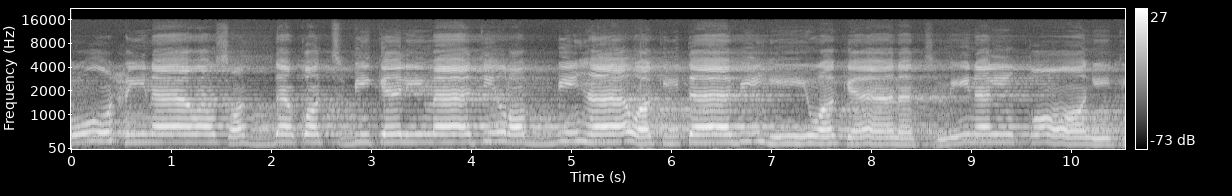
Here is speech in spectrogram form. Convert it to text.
روحنا وصدقت بكلمات ربها وكتابه وكانت من القانتين.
